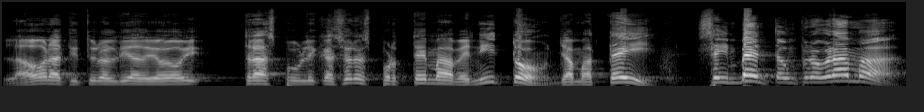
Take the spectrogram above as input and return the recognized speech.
La Hora titula el día de hoy, tras publicaciones por tema Benito, Yamatei, se inventa un programa.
